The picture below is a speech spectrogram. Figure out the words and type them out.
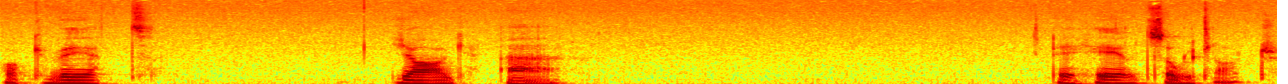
Och vet, jag är. Det är helt solklart.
